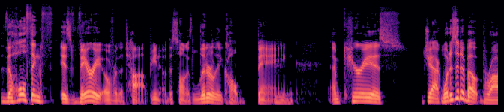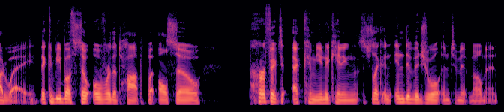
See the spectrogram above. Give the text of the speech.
The whole thing f- is very over the top. You know, the song is literally called Bang. Mm-hmm. I'm curious, Jack, what is it about Broadway that can be both so over the top but also perfect at communicating such like an individual intimate moment?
